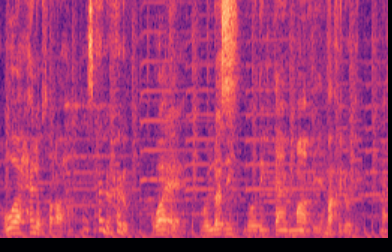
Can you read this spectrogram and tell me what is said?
هو حلو صراحة. بس حلو حلو. واجد. وال loading بس loading time ما في يعني. ما في loading نعم.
